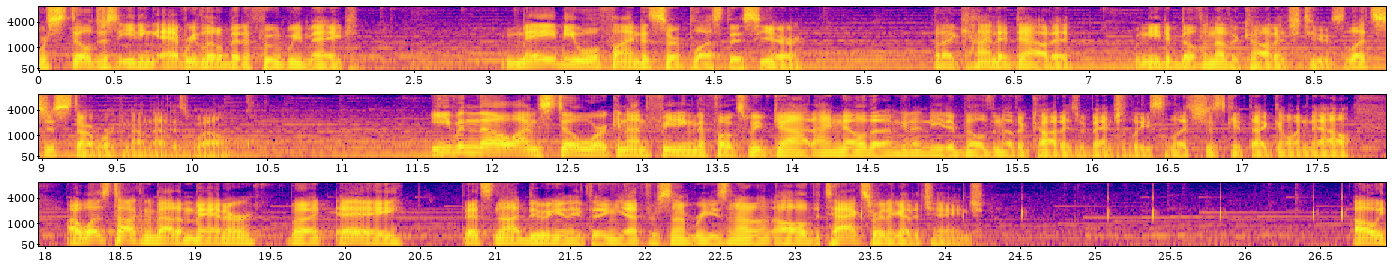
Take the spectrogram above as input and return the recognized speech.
We're still just eating every little bit of food we make. Maybe we'll find a surplus this year, but I kind of doubt it. We need to build another cottage too, so let's just start working on that as well. Even though I'm still working on feeding the folks we've got, I know that I'm going to need to build another cottage eventually, so let's just get that going now. I was talking about a manor, but A, that's not doing anything yet for some reason. I don't... Oh, the tax rate I got to change. Oh, we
